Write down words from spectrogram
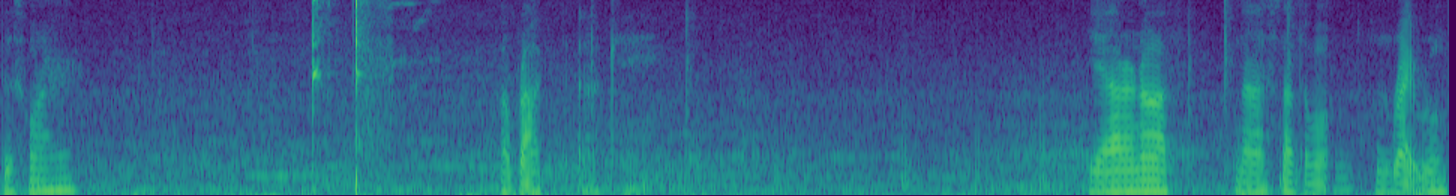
This one here. A rock okay. Yeah, I don't know if no it's not the right room.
